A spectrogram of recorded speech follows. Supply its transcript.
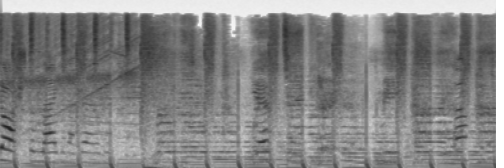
gosh, the lag is unbearable. Yeah. Um,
